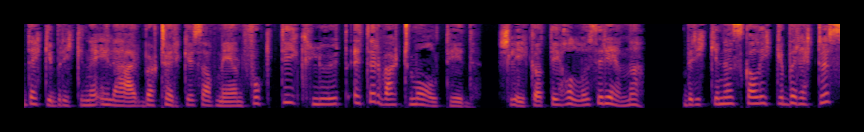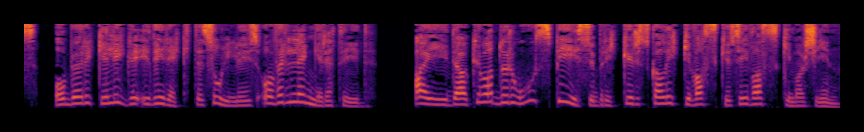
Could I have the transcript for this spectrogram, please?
Dekkebrikkene i lær bør tørkes av med en fuktig klut etter hvert måltid slik at de holdes rene. Brikkene skal ikke berettes, og bør ikke ligge i direkte sollys over lengre tid. Aida Cuadro spisebrikker skal ikke vaskes i vaskemaskin.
